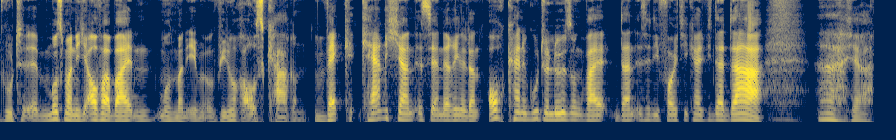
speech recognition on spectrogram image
gut, äh, muss man nicht aufarbeiten, muss man eben irgendwie nur rauskarren. Wegkerchern ist ja in der Regel dann auch keine gute Lösung, weil dann ist ja die Feuchtigkeit wieder da. Ach ja,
